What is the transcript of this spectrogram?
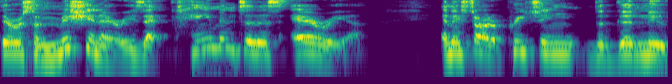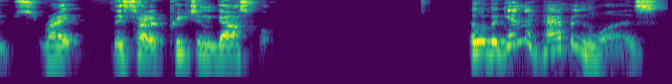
there were some missionaries that came into this area and they started preaching the good news, right? They started preaching the gospel. And what began to happen was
